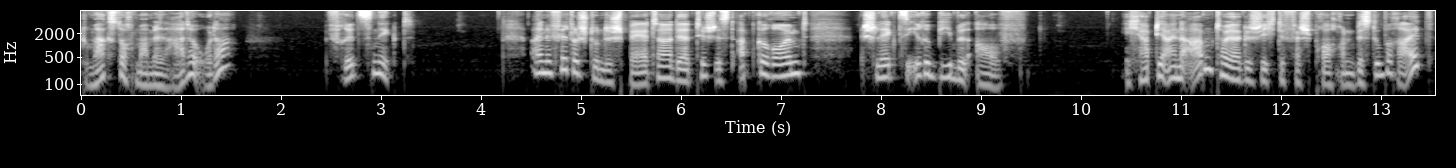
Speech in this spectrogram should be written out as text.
Du magst doch Marmelade, oder? Fritz nickt. Eine Viertelstunde später, der Tisch ist abgeräumt, schlägt sie ihre Bibel auf. Ich hab dir eine Abenteuergeschichte versprochen. Bist du bereit?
